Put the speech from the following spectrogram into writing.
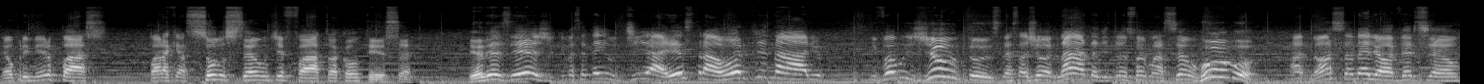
é o primeiro passo para que a solução de fato aconteça. Eu desejo que você tenha um dia extraordinário e vamos juntos nessa jornada de transformação rumo à nossa melhor versão.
